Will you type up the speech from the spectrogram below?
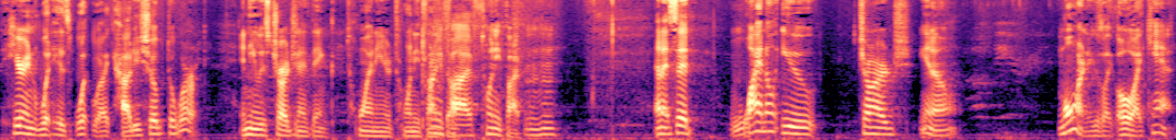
hearing what his what like how do you show up to work? And he was charging I think twenty or twenty five. 25. Twenty mm-hmm. And I said, why don't you charge you know more? And he was like, oh, I can't.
